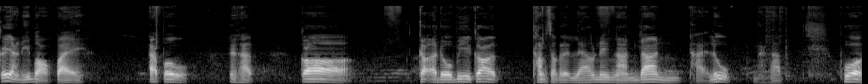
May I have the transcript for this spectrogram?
ก็อย่างที่บอกไป Apple นะครับ ก็กับ Adobe ก็ทำสำเร็จแล้วในงานด้านถ่ายรูปนะครับ พวก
